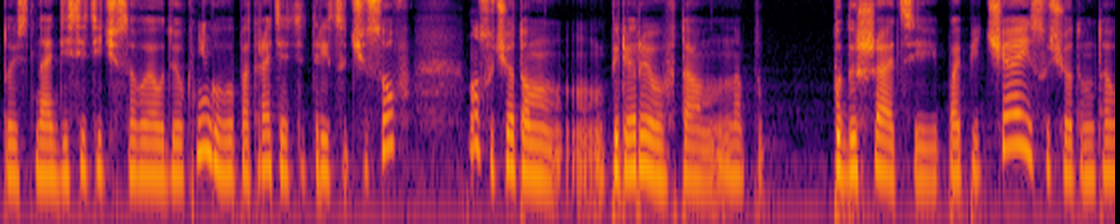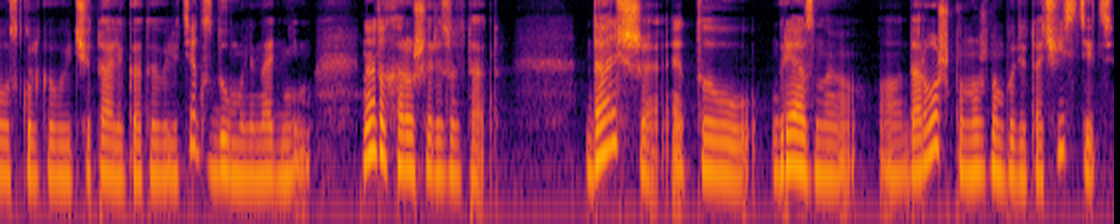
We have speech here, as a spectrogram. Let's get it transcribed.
То есть на 10-часовую аудиокнигу вы потратите 30 часов, ну, с учетом перерывов там на подышать и попить чай, с учетом того, сколько вы читали, готовили текст, думали над ним. Но это хороший результат. Дальше эту грязную а, дорожку нужно будет очистить,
